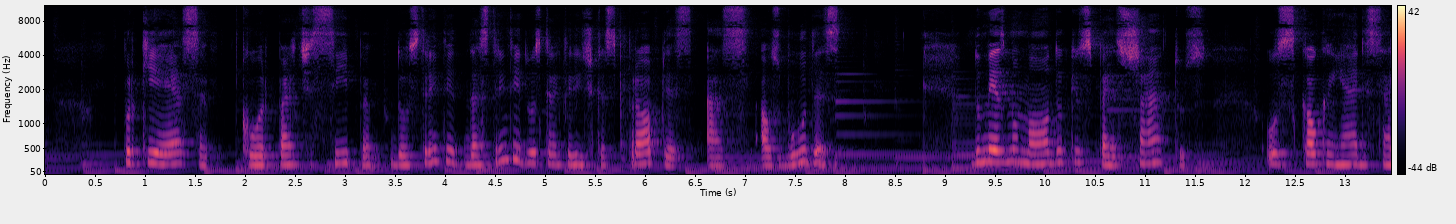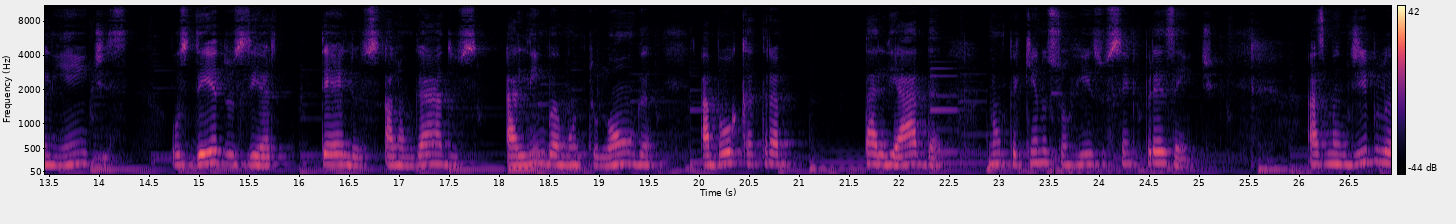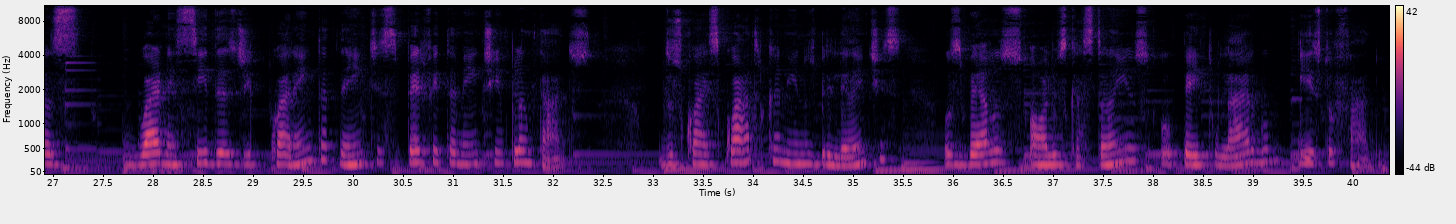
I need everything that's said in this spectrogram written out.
porque essa cor participa dos 30, das 32 características próprias às, aos Budas, do mesmo modo que os pés chatos, os calcanhares salientes, os dedos e artelhos alongados, a língua muito longa, a boca talhada num pequeno sorriso sempre presente, as mandíbulas guarnecidas de 40 dentes perfeitamente implantados, dos quais quatro caninos brilhantes, os belos olhos castanhos, o peito largo e estufado,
